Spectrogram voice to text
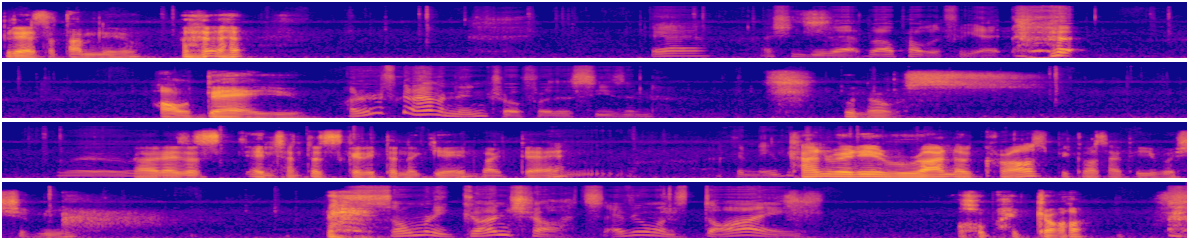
But as a thumbnail. Yeah, I should do that, but I'll probably forget. How dare you? I wonder if we're gonna have an intro for this season. Who knows? Whoa. Uh, there's an enchanted skeleton again right there. Ooh, maybe Can't really run across because I think it will shoot me. so many gunshots. Everyone's dying. Oh my god.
